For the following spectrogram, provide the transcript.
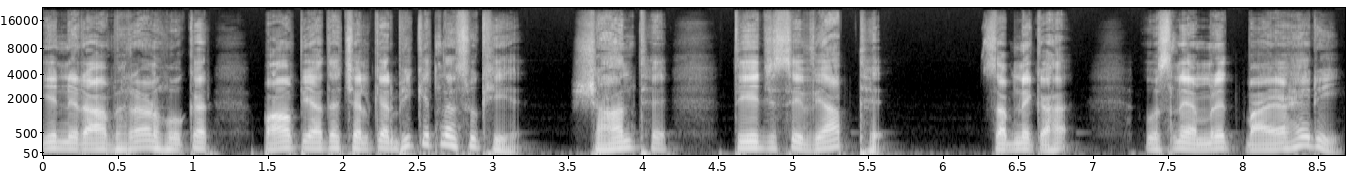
ये निराभरण होकर पाँव प्यादा चलकर भी कितना सुखी है। शांत है, तेज से व्याप्त है। सबने कहा, उसने अमृत पाया है री।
